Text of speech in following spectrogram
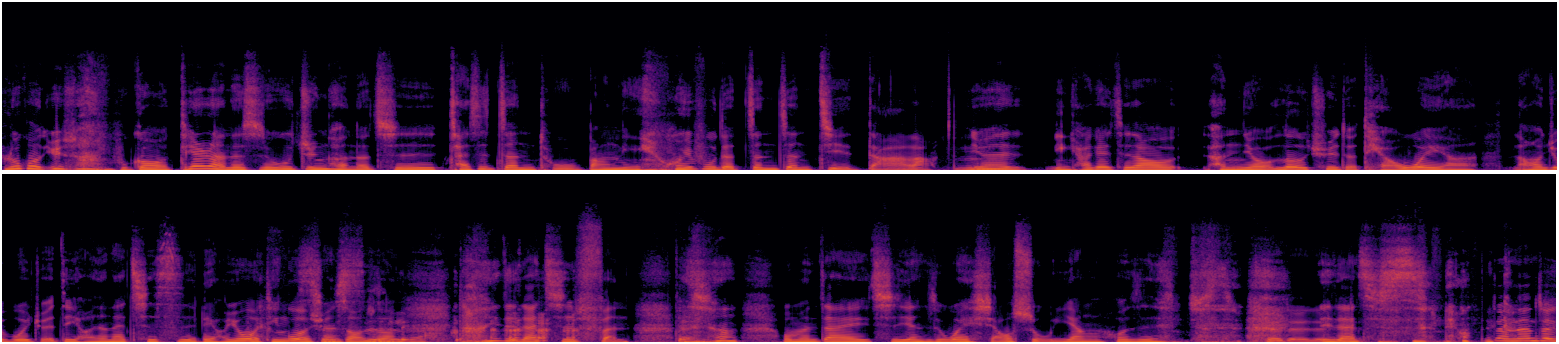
如果预算不够，天然的食物均衡的吃才是正途，帮你恢复的真正解答啦。因为你还可以吃到很有乐趣的调味啊，然后就不会觉得自己好像在吃饲料。因为我听过的选手说，他一直在吃粉，好像我们在实验室喂小鼠一样，或者就是对对对，一直在吃饲料。对，那这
